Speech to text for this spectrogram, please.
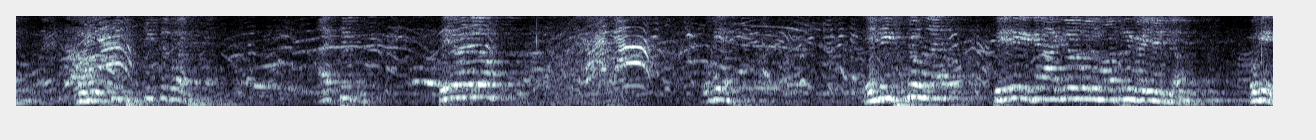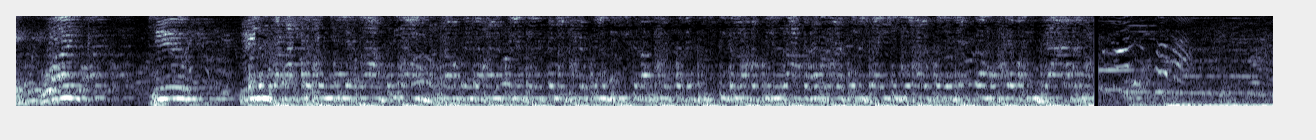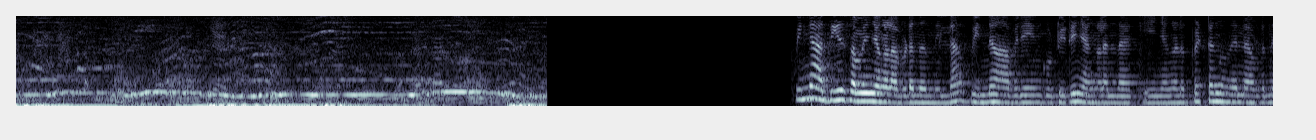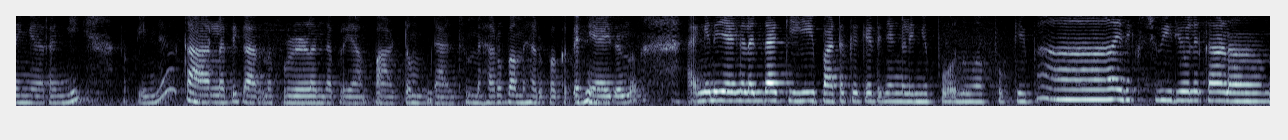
Okay, skip, skip the part. ആ, skip. പേര് പറഞ്ഞല്ലോ ഓക്കെ എന്നെ ഇഷ്ടമുള്ള പേര് കേൾക്കാൻ ആഗ്രഹമുള്ളവർ മാത്രം കൈയടിക്കാം ഓക്കെ വൺ ടു ത്രീ പിന്നെ അധിക സമയം ഞങ്ങൾ അവിടെ നിന്നില്ല. പിന്നെ അവരെയും കൂട്ടിയിട്ട് ഞങ്ങൾ എന്താക്കി ഞങ്ങൾ പെട്ടെന്ന് തന്നെ അവിടെ നിന്ന് ഇറങ്ങി. പിന്നെ കാറിലെത്തി കാറിന് ഫുൾ എന്താ പറയാ പാട്ടും ഡാൻസും മെഹറുബ മെഹറുബ ഒക്കെ തന്നെയായിരുന്നു. അങ്ങനെ ഞങ്ങൾ എന്താക്കി ഈ പാട്ടൊക്കെ കേട്ട് ഞങ്ങൾ ഇങ്ങനെ പോന്നു. അപ്പൊ ഓക്കെ ബൈ നെക്സ്റ്റ് വീഡിയോയിൽ കാണാം.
